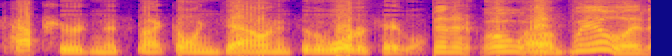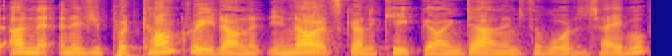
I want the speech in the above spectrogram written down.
captured and it's not going down into the water table. But it, well, um, it will, it, and, and, if you put concrete on it, you know it's going to keep going down into the water table,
